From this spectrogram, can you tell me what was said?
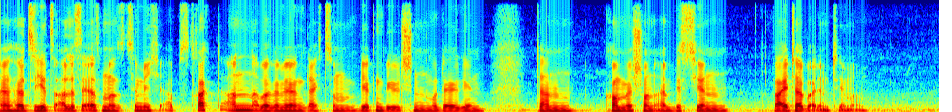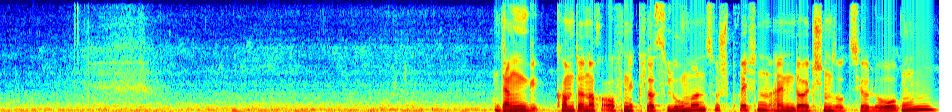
Ja, hört sich jetzt alles erstmal ziemlich abstrakt an, aber wenn wir dann gleich zum Birkenbildschen Modell gehen, dann kommen wir schon ein bisschen weiter bei dem Thema. Dann kommt er noch auf Niklas Luhmann zu sprechen, einen deutschen Soziologen,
